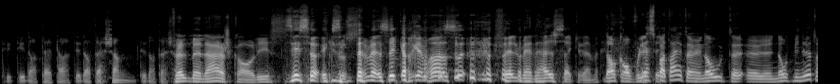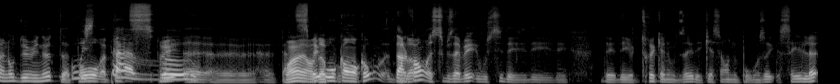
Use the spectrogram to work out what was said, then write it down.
T'es, t'es dans ta, t'es dans ta chambre. T'es dans ta chambre. Fais le ménage, Calis. C'est ça, exactement. C'est carrément ça. Fais le ménage sacrément. Donc, on vous laisse peut-être un autre, euh, une autre minute, un autre deux minutes pour participer, au concours. Dans le fond, si vous avez aussi des, des- des- des- des trucs à nous dire, des questions à nous poser, c'est le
